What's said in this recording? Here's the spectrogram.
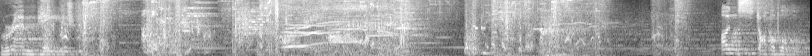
Rampage. Unstoppable.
